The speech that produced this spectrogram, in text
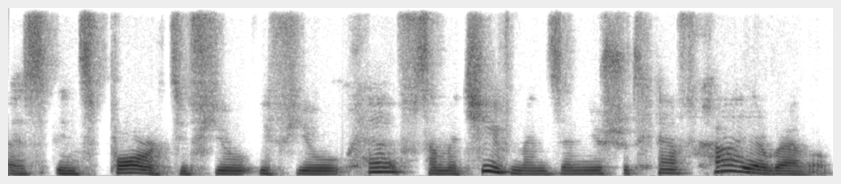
as in sport if you if you have some achievements then you should have higher level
